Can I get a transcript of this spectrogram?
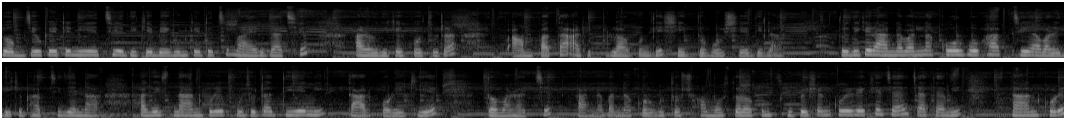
সবজিও কেটে নিয়েছি, এদিকে বেগুন কেটেছি মায়ের গাছে, আর ওদিকে কচুরা আম পাতা আর একটু লবণ দিয়ে সিদ্ধ বসিয়ে দিলাম। তো এদিকে রান্নাবান্না করব ভাবছি, আবার এদিকে ভাবছি যে না, আগে স্নান করে পুজোটা দিয়ে নিই তারপরে গিয়ে তোমার হচ্ছে রান্নাবান্না করব। তো সমস্ত রকম প্রিপারেশন করে রেখে যায়, যাতে আমি স্নান করে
